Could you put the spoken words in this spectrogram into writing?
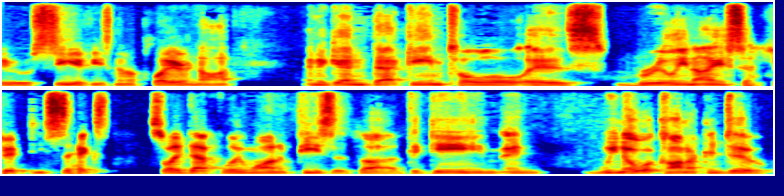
to see if he's going to play or not. And again, that game total is really nice at 56. So I definitely want a piece of uh, the game. And we know what Conner can do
